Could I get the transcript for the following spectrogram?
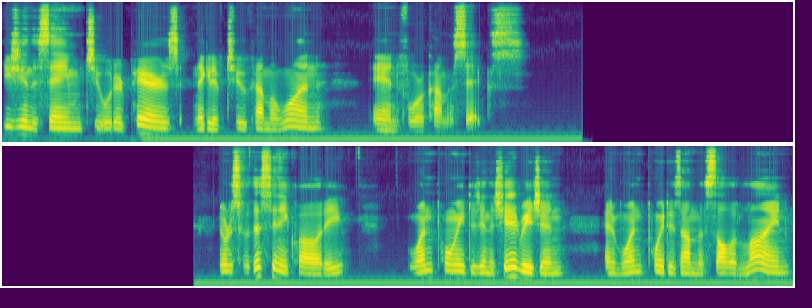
using the same two ordered pairs, negative 2 comma 1 and 4 comma 6. Notice for this inequality, one point is in the shaded region and one point is on the solid line,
